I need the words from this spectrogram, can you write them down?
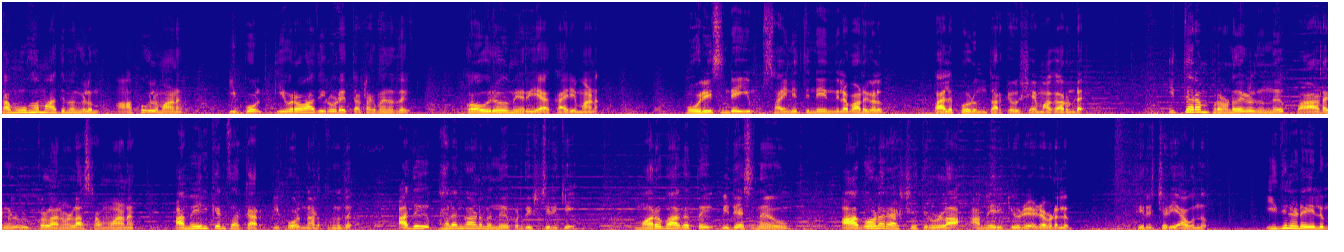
സമൂഹ മാധ്യമങ്ങളും ആപ്പുകളുമാണ് ഇപ്പോൾ തീവ്രവാദികളുടെ തട്ടകമെന്നത് ഗൗരവമേറിയ കാര്യമാണ്. പോലീസിന്റെയും സൈന്യത്തിന്റെയും നിലപാടുകളും പലപ്പോഴും തർക്കവിഷയമാകാറുണ്ട്. ഇത്തരം പ്രവണതകളിൽ നിന്ന് പാഠങ്ങൾ ഉൾക്കൊള്ളാനുള്ള ശ്രമമാണ് അമേരിക്കൻ സർക്കാർ ഇപ്പോൾ നടത്തുന്നത്. അത് ഫലം കാണുമെന്ന് പ്രതീക്ഷിച്ചിരിക്കെ മറുഭാഗത്ത് വിദേശ നയവും ആഗോള രാഷ്ട്രീയത്തിലുള്ള അമേരിക്കയുടെ ഇടപെടലും തിരിച്ചടിയാവുന്നു. ഇതിനിടയിലും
